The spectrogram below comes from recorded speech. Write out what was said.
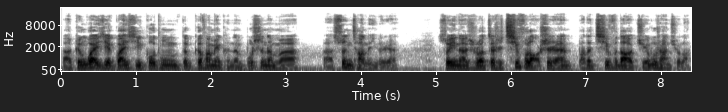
啊，跟外界关系沟通的各方面可能不是那么呃顺畅的一个人，所以呢，就说这是欺负老实人，把他欺负到绝路上去了，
